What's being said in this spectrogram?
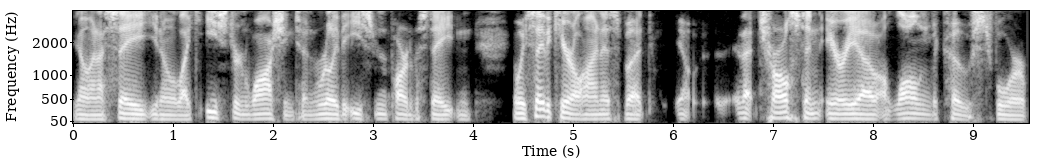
you know, and I say, you know, like Eastern Washington, really the eastern part of the state. And, and we say the Carolinas, but, you know, that Charleston area along the coast for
